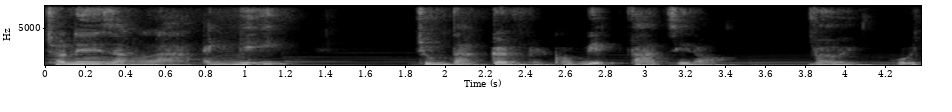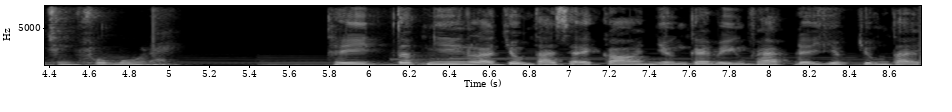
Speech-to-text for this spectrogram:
Cho nên rằng là anh nghĩ chúng ta cần phải có biện pháp gì đó với hội chứng FOMO này. Thì tất nhiên là chúng ta sẽ có những cái biện pháp để giúp chúng ta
